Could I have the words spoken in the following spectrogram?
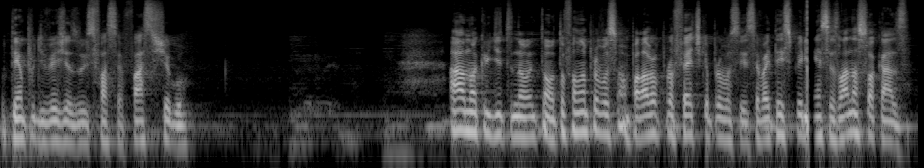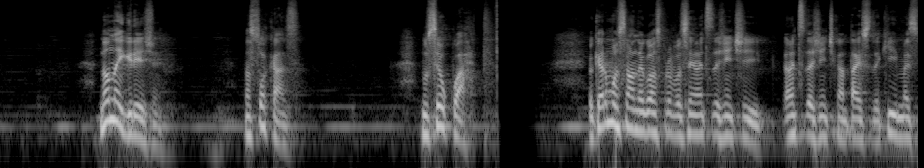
o tempo de ver Jesus face a face chegou. Ah, não acredito não. Então, estou falando para você uma palavra profética para você. Você vai ter experiências lá na sua casa. Não na igreja, na sua casa. No seu quarto. Eu quero mostrar um negócio para você antes da gente, antes da gente cantar isso daqui, mas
